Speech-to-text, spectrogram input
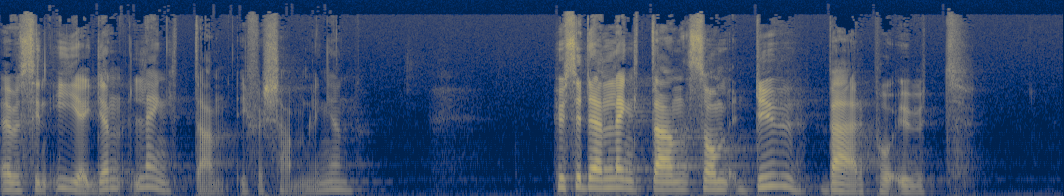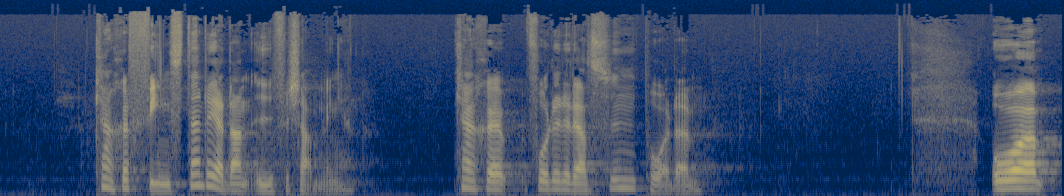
över sin egen längtan i församlingen. Hur ser den längtan som du bär på ut? Kanske finns den redan i församlingen. Kanske får du redan syn på den. Och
